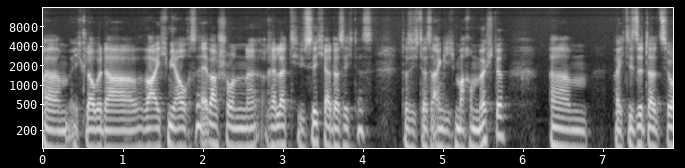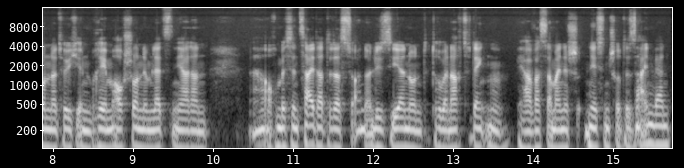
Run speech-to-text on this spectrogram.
Ähm, ich glaube, da war ich mir auch selber schon relativ sicher, dass ich das, dass ich das eigentlich machen möchte, ähm, weil ich die Situation natürlich in Bremen auch schon im letzten Jahr dann auch ein bisschen Zeit hatte, das zu analysieren und darüber nachzudenken, ja, was da meine nächsten Schritte sein werden.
